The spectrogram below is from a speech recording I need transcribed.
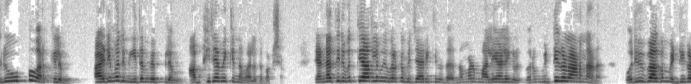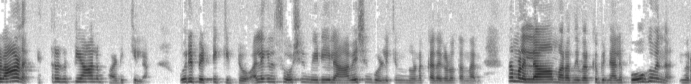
ഗ്രൂപ്പ് വർക്കിലും അഴിമതി വീതം വെപ്പിലും അഭിരമിക്കുന്ന വലതുപക്ഷം. രണ്ടായിരത്തി ഇരുപത്തിയാറിലും ഇവർക്ക് വിചാരിക്കുന്നത് നമ്മൾ മലയാളികൾ വെറും വിഡ്ഢികളാണെന്നാണ്. ഒരു വിഭാഗം വിഡ്ഢികളാണ് എത്ര കിട്ടിയാലും പഠിക്കില്ല. ഒരു പെട്ടിക്കിറ്റോ അല്ലെങ്കിൽ സോഷ്യൽ മീഡിയയിൽ ആവേശം കൊള്ളിക്കുന്ന നുണക്കഥകളോ തന്നാൽ നമ്മളെല്ലാം മറന്ന് ഇവർക്ക് പിന്നാലെ പോകുമെന്ന് ഇവർ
